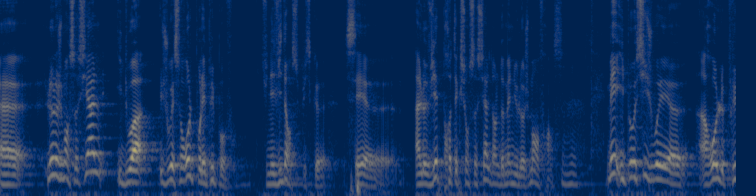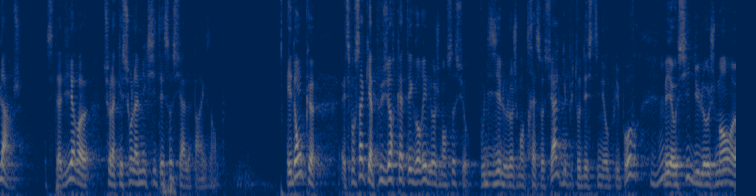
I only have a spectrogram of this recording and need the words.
le logement social, il doit jouer son rôle pour les plus pauvres. C'est une évidence, puisque c'est un levier de protection sociale dans le domaine du logement en France. Mais il peut aussi jouer euh, un rôle plus large, c'est-à-dire euh, sur la question de la mixité sociale, par exemple. Et donc, euh, c'est pour ça qu'il y a plusieurs catégories de logements sociaux. Vous mhm. disiez le logement très social, qui est plutôt destiné aux plus pauvres, mhm. mais il y a aussi du logement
